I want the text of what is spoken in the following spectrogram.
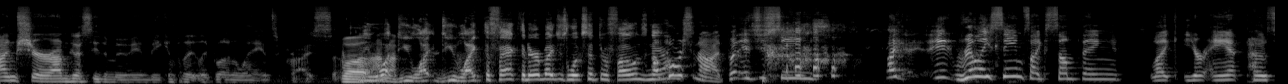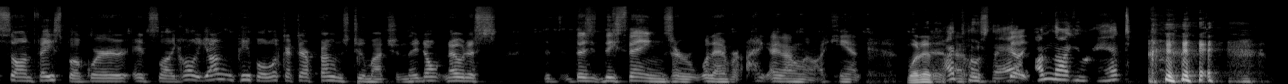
I'm sure I'm gonna see the movie and be completely blown away and surprised. So, Well, I mean, what not- do you like? Do you like the fact that everybody just looks at their phones now? Of course not. But it just seems like it really seems like something like your aunt posts on Facebook where it's like, oh, young people look at their phones too much and they don't notice th- th- these things or whatever. I, I don't know. I can't. what if I Uh, post that. like- I'm not your aunt.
